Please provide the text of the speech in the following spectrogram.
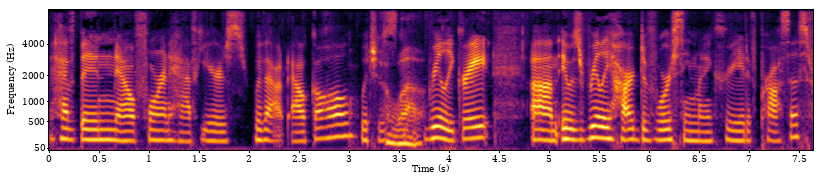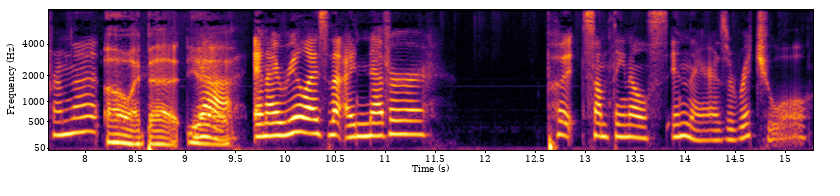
have been now four and a half years without alcohol, which is Oh, wow. really great. Um, it was really hard divorcing my creative process from that. Oh, I bet. Yeah. And I realized that I never put something else in there as a ritual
